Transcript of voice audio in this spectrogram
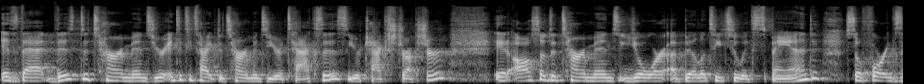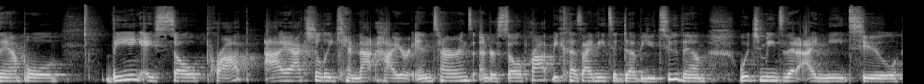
is that this determines your entity type determines your taxes, your tax structure. It also determines your ability to expand. So, for example, being a sole prop, I actually cannot hire interns under sole prop because I need to W 2 them, which means that I need to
